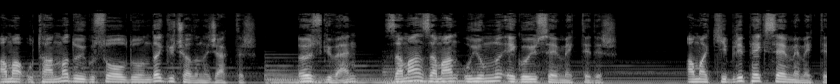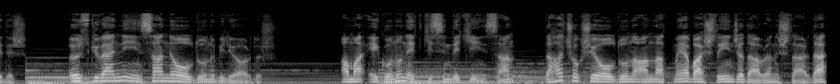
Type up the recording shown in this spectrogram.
Ama utanma duygusu olduğunda güç alınacaktır. Özgüven, zaman zaman uyumlu egoyu sevmektedir. Ama kibri pek sevmemektedir. Özgüvenli insan ne olduğunu biliyordur. Ama egonun etkisindeki insan, daha çok şey olduğunu anlatmaya başlayınca davranışlarda,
